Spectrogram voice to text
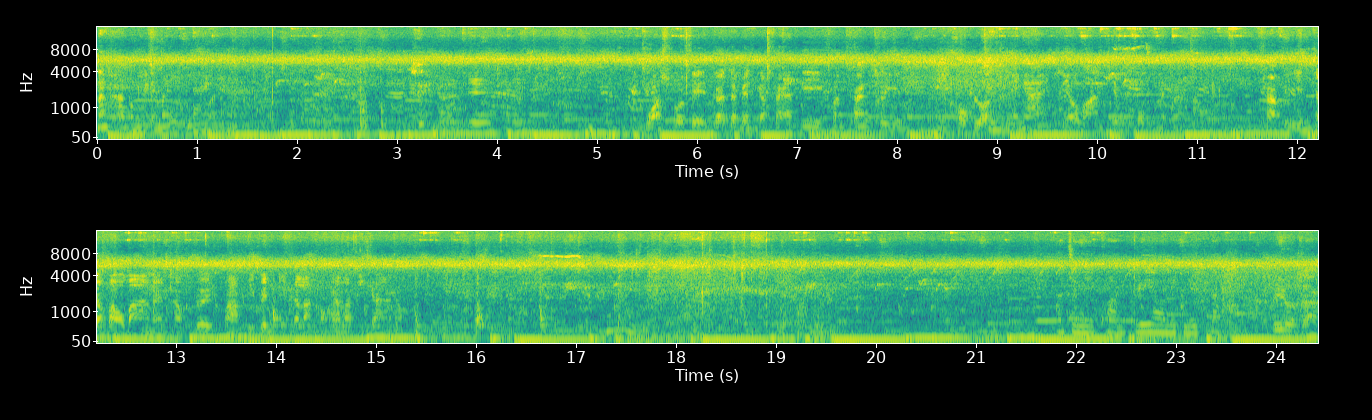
นั่งทานตรงนี้ได้ไหม ได้ค่ะ โอเค Wash Process ก็จะเป็นกาแฟที่ค่อนข้างคลีน มีครบรสง่ายๆเปรี้ยวหวานเค็มขมนะครับ เฟอีนจะเบาบางหน่อยนะครับ ด้วยความที่เป็นเอกลักษณ์ของอาราบิก้าเนาะมันจะมีความเปรี้ยวนิดๆนะคะเปรี้ยวจาก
